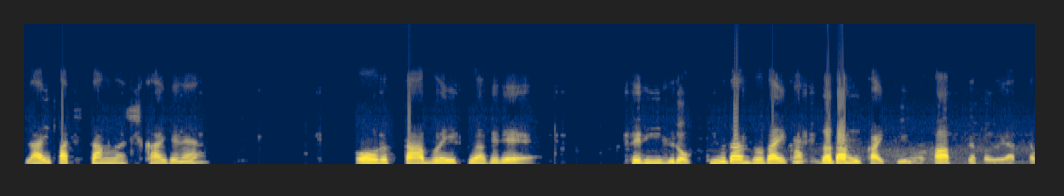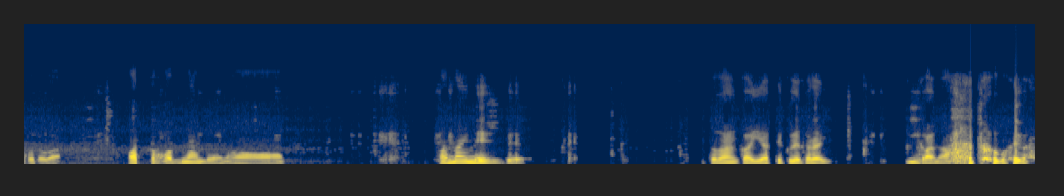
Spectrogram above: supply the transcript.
ライパチさんが司会でね、オールスターブレイク明けで、セリーグ6球団座談会座談会っていうのをカープキャストでやったことがあったはずなんだよなあんなイメージで、座談会やってくれたらいいかなと思います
